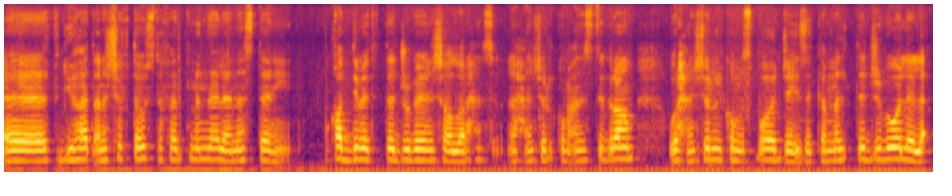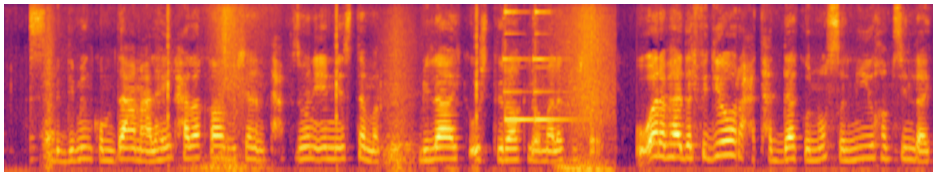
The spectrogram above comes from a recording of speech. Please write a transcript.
آه فيديوهات أنا شفتها واستفدت منها لناس تانيين. مقدمة التجربة إن شاء الله رح رح أنشر لكم على انستغرام ورح أنشر لكم الأسبوع الجاي إذا كملت التجربة ولا لا. بس بدي منكم دعم على هاي الحلقة مشان تحفزوني إني أستمر ب like واشتراك لو ما لك مشترك. وأنا بهذا الفيديو راح أتحداكم نوصل 150 like.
